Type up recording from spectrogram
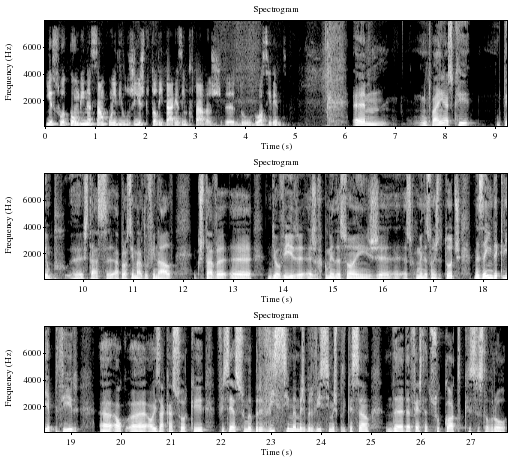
e a sua combinação com ideologias totalitárias importadas do, do, Ocidente. Um, muito bem, acho que o tempo uh, está-se a aproximar do final. Gostava uh, de ouvir as recomendações, uh, as recomendações de todos, mas ainda queria pedir ao, ao, Isaac Assor que fizesse uma brevíssima, mas brevíssima explicação da, da festa de Sukkot que se celebrou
